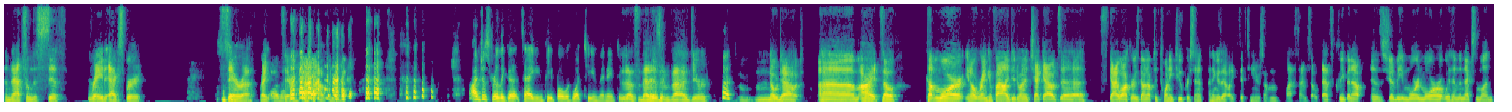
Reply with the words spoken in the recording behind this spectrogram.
And that's from the Sith raid expert, Sarah, right? Oh, no. Sarah. I'm just really good at tagging people with what team they need to That's use. that is him. That you're no doubt. Um, all right, so couple more. You know, rank and file. I did want to check out. Uh, Skywalker has gone up to 22 percent. I think it was at like 15 or something last time. So that's creeping up, and should be more and more within the next month.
